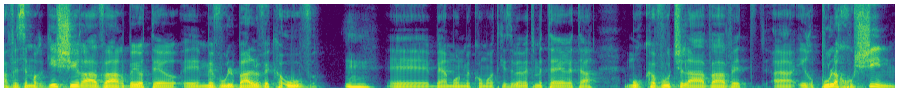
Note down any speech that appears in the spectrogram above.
אבל זה מרגיש שיר אהבה הרבה יותר אה, מבולבל וכאוב. מהמם. אה, בהמון מקומות, כי זה באמת מתאר את המורכבות של האהבה ואת הערפול החושים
